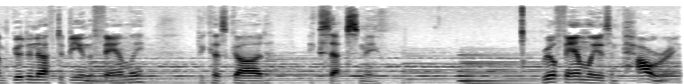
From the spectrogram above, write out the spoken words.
I'm good enough to be in the family because God accepts me. Real family is empowering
